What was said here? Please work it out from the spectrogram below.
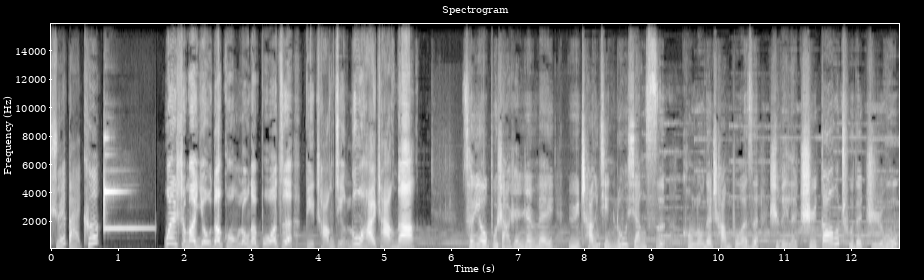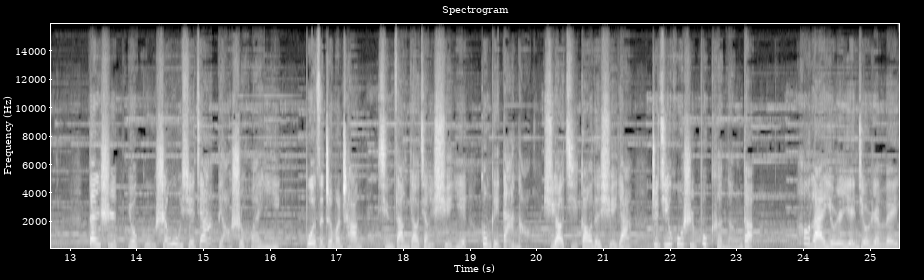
大学百科：为什么有的恐龙的脖子比长颈鹿还长呢？曾有不少人认为与长颈鹿相似，恐龙的长脖子是为了吃高处的植物。但是有古生物学家表示怀疑，脖子这么长，心脏要将血液供给大脑，需要极高的血压，这几乎是不可能的。后来有人研究认为，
